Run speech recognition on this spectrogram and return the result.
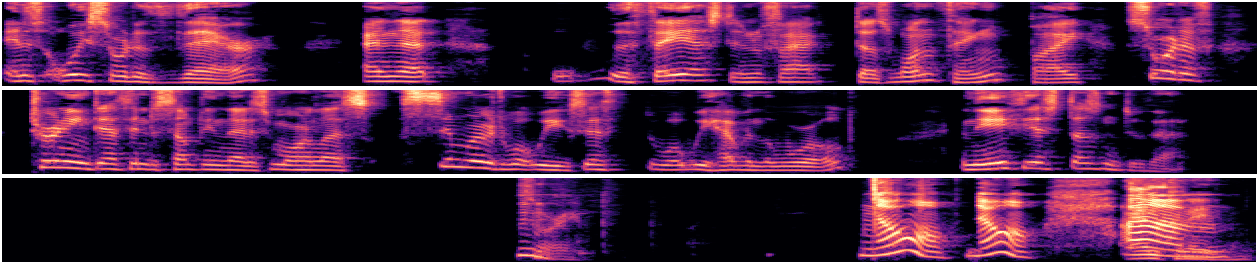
and is always sort of there, and that the theist, in fact, does one thing by sort of turning death into something that is more or less similar to what we exist, what we have in the world, and the atheist doesn't do that. Hmm. Sorry. No, no. Um,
